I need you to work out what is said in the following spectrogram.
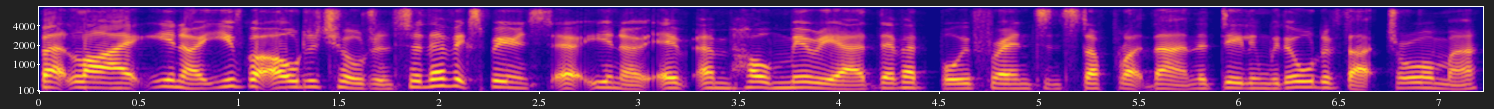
But like you know, you've got older children, so they've experienced uh, you know a, a whole myriad. They've had boyfriends and stuff like that, and they're dealing with all of that trauma.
